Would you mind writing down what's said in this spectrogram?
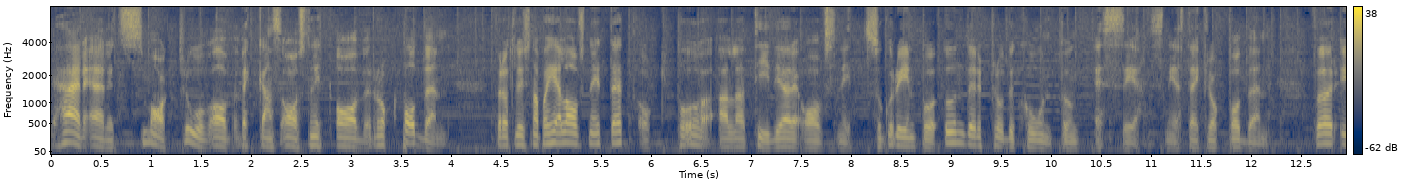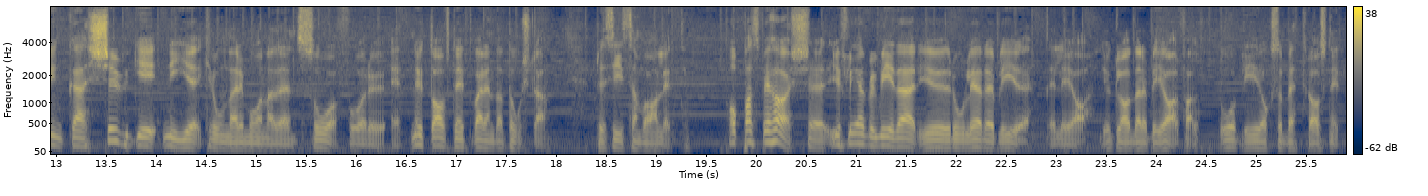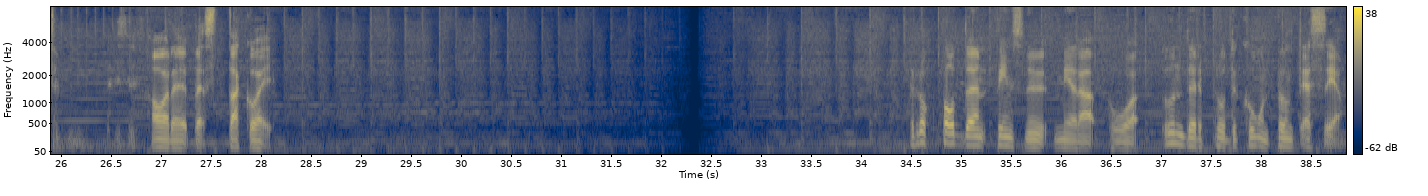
Det här är ett smakprov av veckans avsnitt av Rockpodden. För att lyssna på hela avsnittet och på alla tidigare avsnitt så går du in på underproduktion.se rockpodden. För ynka 29 kronor i månaden så får du ett nytt avsnitt varenda torsdag. Precis som vanligt. Hoppas vi hörs. Ju fler vi blir där, ju roligare blir det. Eller ja, ju gladare blir jag i alla fall. Då blir det också bättre avsnitt. Ha det bäst. Tack och hej! Rockpodden finns nu mera på underproduktion.se.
